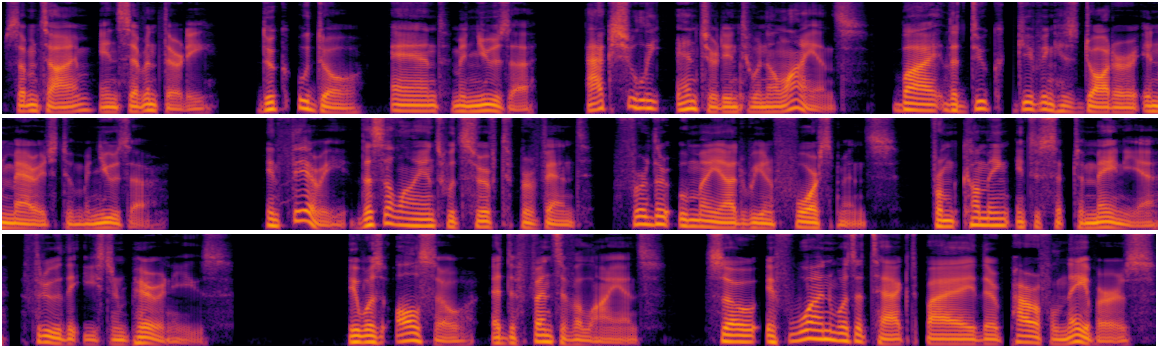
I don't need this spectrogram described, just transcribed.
sometime in 730, Duke Udo and Menuza actually entered into an alliance by the Duke giving his daughter in marriage to Menuza. In theory, this alliance would serve to prevent further Umayyad reinforcements from coming into Septimania through the Eastern Pyrenees. It was also a defensive alliance, so if one was attacked by their powerful neighbors,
